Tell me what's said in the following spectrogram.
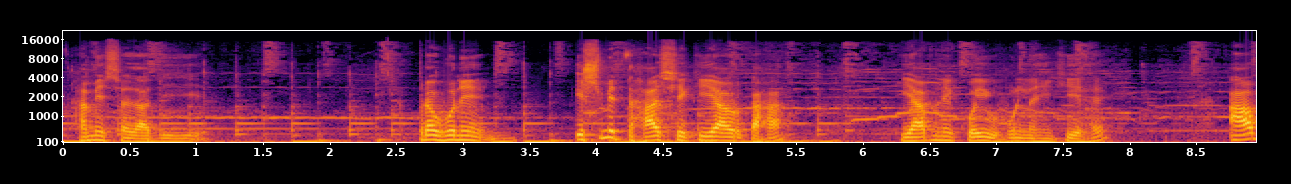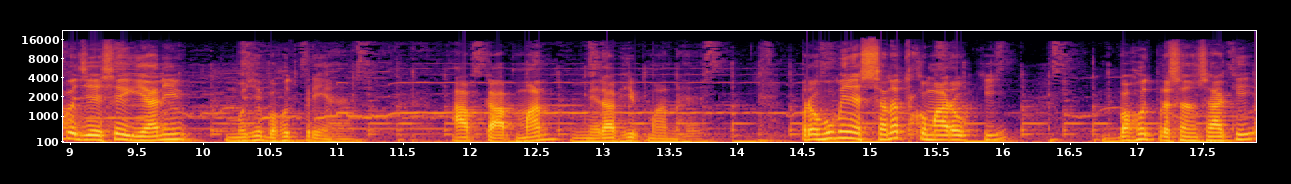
हमें सजा दीजिए। प्रभु ने स्मित हास्य किया और कहा कि आपने कोई भूल नहीं की है। आप जैसे ज्ञानी मुझे बहुत प्रिय हैं। आपका अपमान मेरा भी अपमान है। प्रभु ने सनत कुमारों की बहुत प्रशंसा की,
